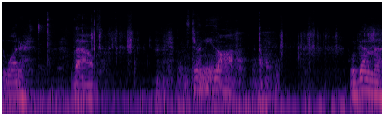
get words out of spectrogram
the water valve. Let's turn these off. We've gotten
